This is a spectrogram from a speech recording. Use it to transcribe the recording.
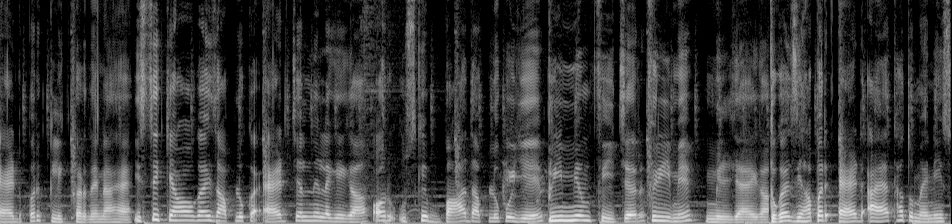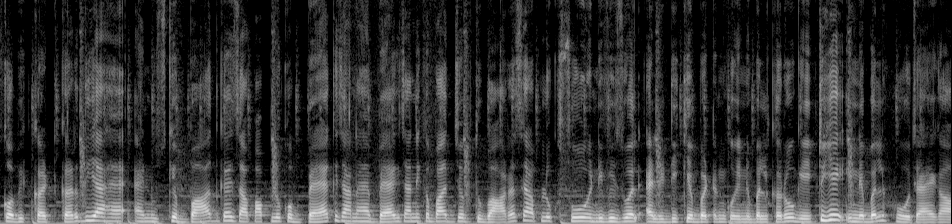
एड पर क्लिक कर देना है। इससे क्या होगा, इस आप लोग का एड चलने लगेगा और उसके बाद आप लोग को ये प्रीमियम फीचर फ्री में मिल जाएगा। तो गैस यहाँ पर एड आया था तो मैंने इसको अभी कट कर दिया है एंड उसके बाद गैस आप आप लोग को बैक जाना है। बैक जाने के बाद जब दोबारा से आप लोग सो इंडिविजुअल एलईडी के बटन को इनेबल करोगे तो ये इनेबल हो जाएगा।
